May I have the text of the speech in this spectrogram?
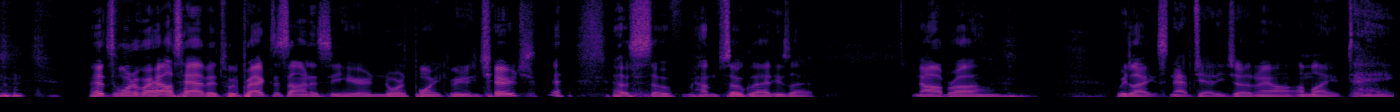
That's one of our house habits. We practice honesty here in North Point Community Church. I so I'm so glad he's like, nah, bro. We like Snapchat each other now. I'm like, dang.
